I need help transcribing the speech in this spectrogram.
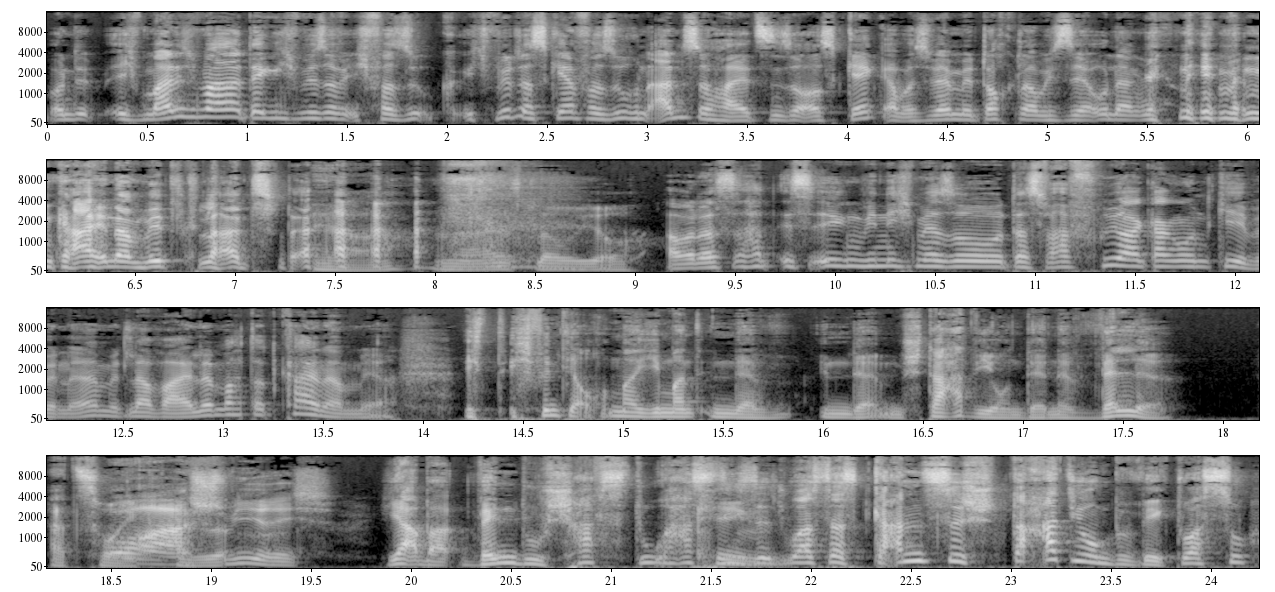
und ich manchmal denke ich mir so, ich versuche, ich würde das gern versuchen anzuheizen so aus Gag, aber es wäre mir doch glaube ich sehr unangenehm, wenn keiner mitklatscht. Ja, ja das glaube ich auch. Aber das hat ist irgendwie nicht mehr so, das war früher Gang und Gäbe, ne? Mittlerweile macht das keiner mehr. Ich, ich finde ja auch immer jemand in der, in der, im Stadion, der eine Welle erzeugt. Boah, Also- schwierig. Ja, aber wenn du schaffst, du hast King. diese, du hast das ganze Stadion bewegt. Du hast so,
